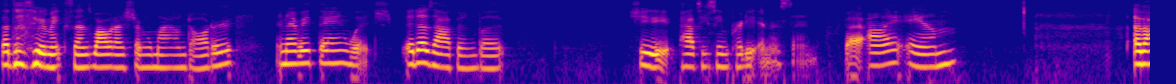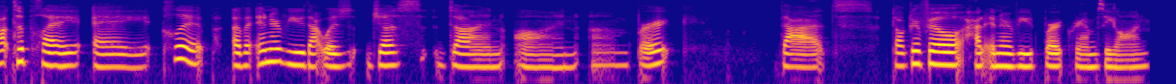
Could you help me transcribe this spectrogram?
that doesn't even make sense. Why would I strangle my own daughter and everything? Which it does happen, but she Patsy seemed pretty innocent. But I am about to play a clip of an interview that was just done on um, Burke that Dr. Phil had interviewed Burke Ramsey on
